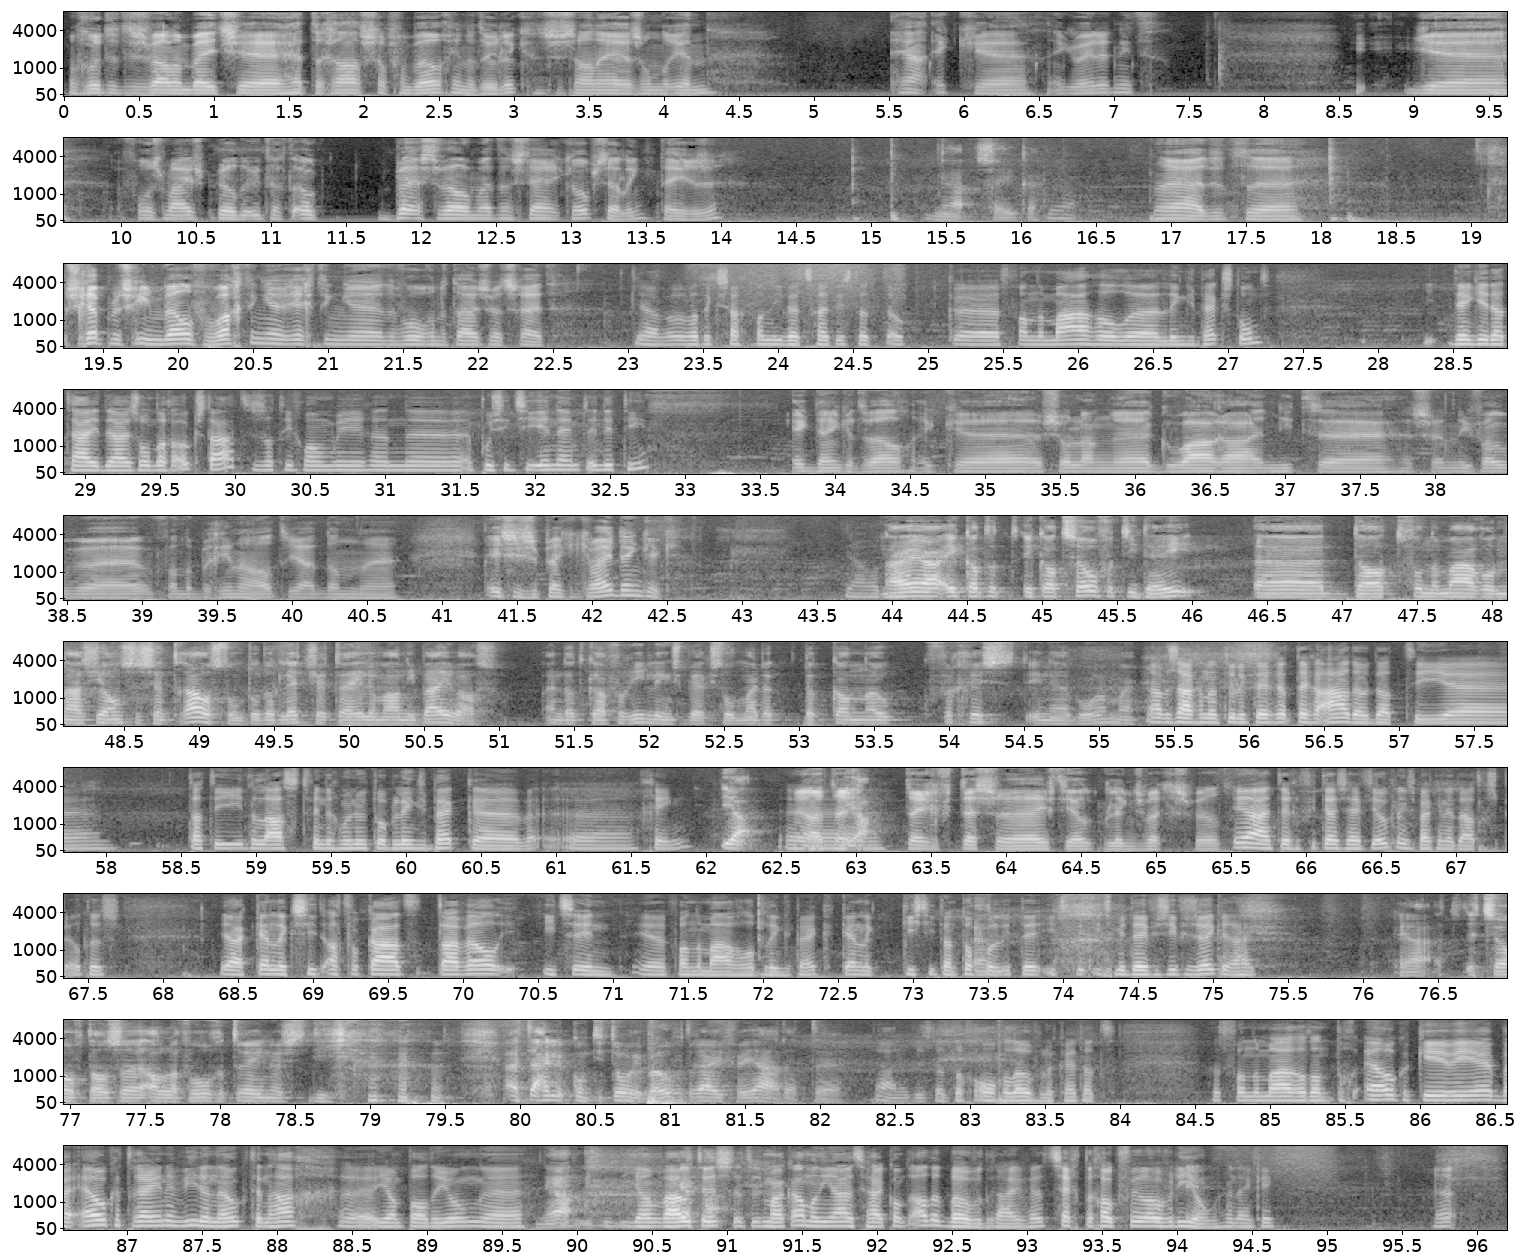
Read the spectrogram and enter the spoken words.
Maar goed, het is wel een beetje het de graafschap van België natuurlijk. Ze staan ergens onderin. Ja, ik, eh, ik weet het niet. Je, volgens mij speelde Utrecht ook best wel met een sterke opstelling tegen ze. ja, zeker. Nou ja, dit eh, schept misschien wel verwachtingen richting eh, de volgende thuiswedstrijd. Ja, wa- wat ik zag van die wedstrijd is dat ook eh, Van der Magel eh, linksback stond. Denk je dat hij daar zondag ook staat? Dus dat hij gewoon weer een, eh, een positie inneemt in dit team? Ik denk het wel. Ik, eh, zolang eh Guara niet eh, zijn niveau van het begin had, ja, dan eh, is hij zijn plekje kwijt, denk ik. Ja, wat- Nou ja, ik had, het, ik had zelf het idee eh, dat Van der Marel naast Jansen centraal stond. Doordat Letchert er helemaal niet bij was. En dat Gavri linksback stond. Maar dat, dat kan ook vergist in hebben hoor. Maar Ja, we zagen natuurlijk tegen, tegen ADO dat hij, eh, dat hij in de laatste 20 minuten op linksback eh, eh, ging. ja, ja, Eh, tegen, ja. tegen Vitesse heeft hij ook linksback gespeeld. Ja, en tegen Vitesse heeft hij ook linksback inderdaad gespeeld. Dus ja, kennelijk ziet advocaat daar wel iets in eh, van de Marel op linksback. Kennelijk kiest hij dan toch wel iets, iets meer defensieve zekerheid. ja het- hetzelfde als alle vorige trainers. Die Uiteindelijk komt hij toch weer bovendrijven. Ja, dat... eh, Ja, dat is dan toch ongelooflijk hè. Dat, dat Van der Marel dan toch elke keer weer bij elke trainer, wie dan ook, Ten Hag, eh, Jan-Paul de Jong, eh, Ja. Jan Wouters. Het maakt allemaal niet uit. Hij komt altijd bovendrijven. Het zegt toch ook veel over die jongen, denk ik.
